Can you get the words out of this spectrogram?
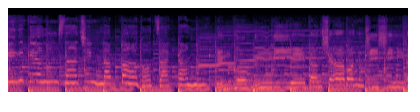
已经三千六百五十天。幸福两字会当写满一世人。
